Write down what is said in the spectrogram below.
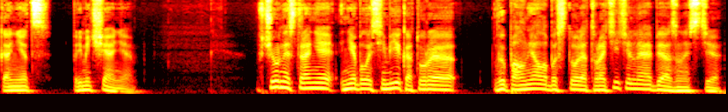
Конец примечания. В черной стране не было семьи, которая выполняла бы столь отвратительные обязанности,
